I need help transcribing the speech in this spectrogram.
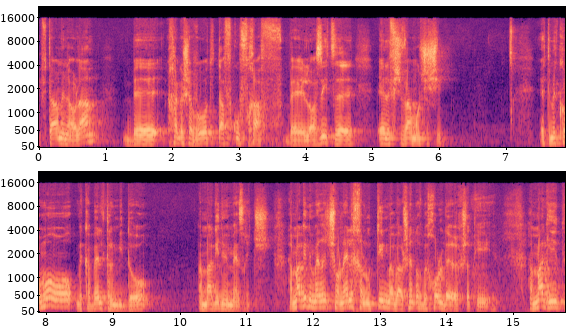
נפטר מן העולם, בחג השבועות תקכ, בלועזית זה 1760. את מקומו מקבל תלמידו, המגיד ממזריץ'. המגיד ממזריץ' שונה לחלוטין מהבעל שם טוב בכל דרך שתהיה. המגיד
